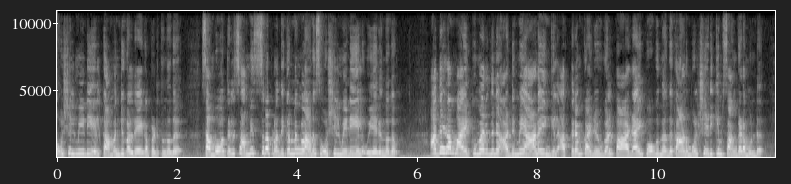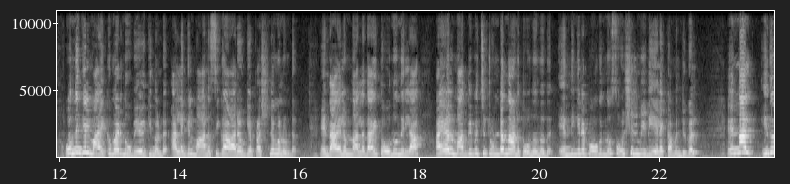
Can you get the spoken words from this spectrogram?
സോഷ്യൽ മീഡിയയിൽ കമന്റുകൾ രേഖപ്പെടുത്തുന്നത്. സംഭവത്തിൽ സമ്മിശ്ര പ്രതികരണങ്ങളാണ് സോഷ്യൽ മീഡിയയിൽ ഉയരുന്നതും. അദ്ദേഹം മയക്കുമരുന്നിന് അടിമയാണ് എങ്കിൽ അത്തരം കഴിവുകൾ പാഴായി പോകുന്നത് കാണുമ്പോൾ ശരിക്കും സങ്കടമുണ്ട്. ഒന്നെങ്കിൽ മയക്കുമരുന്ന് ഉപയോഗിക്കുന്നുണ്ട് അല്ലെങ്കിൽ മാനസിക ആരോഗ്യ പ്രശ്നങ്ങളുണ്ട്. എന്തായാലും നല്ലതായി തോന്നുന്നില്ല. അയാൾ മദ്യപിച്ചിട്ടുണ്ടെന്നാണ് തോന്നുന്നത്. എന്നിങ്ങനെ പോകുന്നു സോഷ്യൽ മീഡിയയിലെ കമന്റുകൾ എന്നാൽ ഇത്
